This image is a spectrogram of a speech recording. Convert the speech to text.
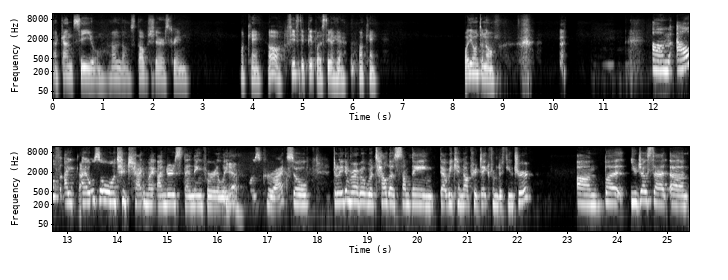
I can't see you. Hold on. Stop share screen. Okay. Oh, 50 people still here. Okay. What do you want to know? um, Alf, I, I also want to check my understanding for latent Yeah. was correct. So the latent variable will tell us something that we cannot predict from the future. Um, but you just said um,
